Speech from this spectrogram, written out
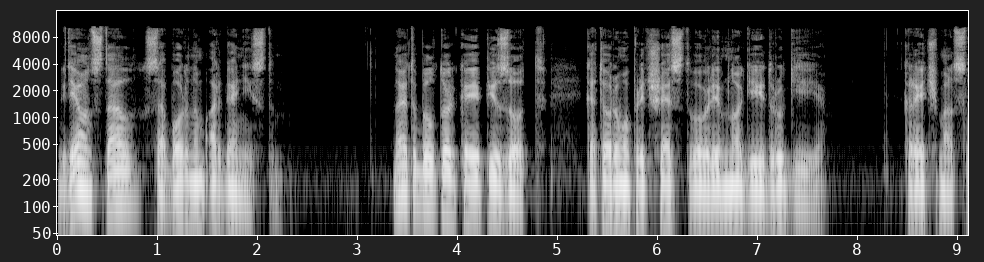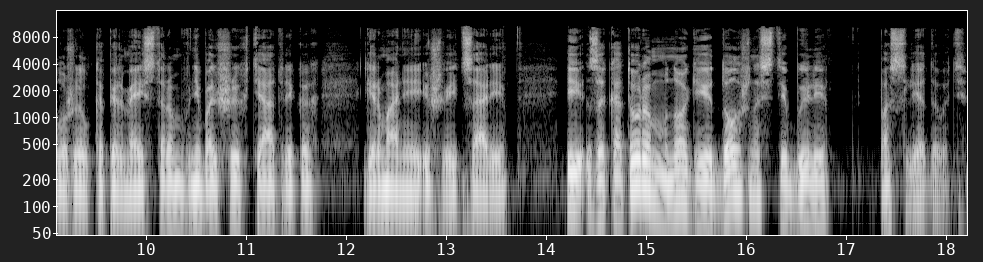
где он стал соборным органистом. Но это был только эпизод, которому предшествовали многие другие. Кречмар служил капельмейстером в небольших театриках Германии и Швейцарии, и за которым многие должности были последовать.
